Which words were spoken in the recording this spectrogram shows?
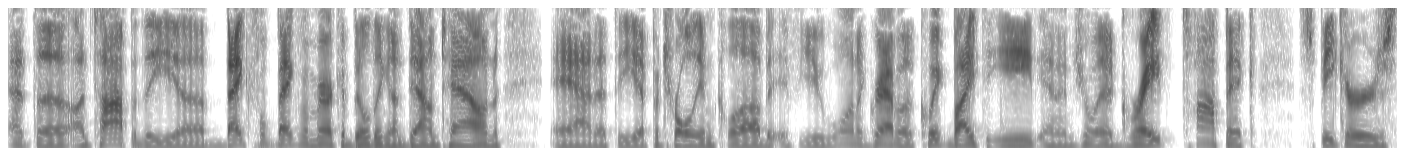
at the on top of the uh, Bank of, Bank of America building on downtown and at the uh, Petroleum Club. If you want to grab a quick bite to eat and enjoy a great topic, speakers,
